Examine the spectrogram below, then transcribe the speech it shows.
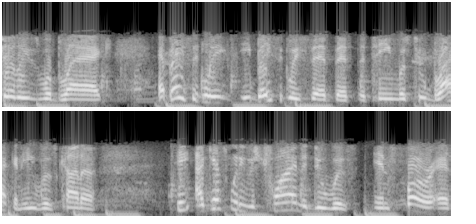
chilies were black, and basically, he basically said that the team was too black, and he was kind of he, I guess what he was trying to do was infer as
